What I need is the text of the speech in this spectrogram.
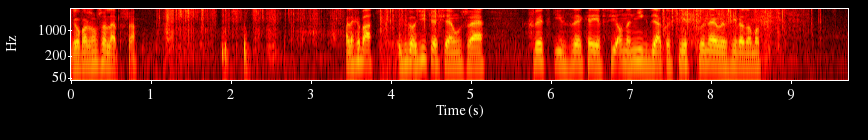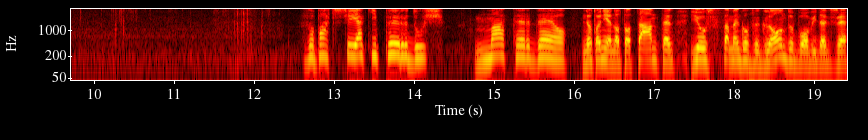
Ja uważam, że lepsze. Ale chyba zgodzicie się, że frytki z KFC, one nigdy jakoś nie słynęły z nie wiadomo Zobaczcie, jaki pyrduś. Materdeo. No to nie, no to tamten już z samego wyglądu było widać, że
